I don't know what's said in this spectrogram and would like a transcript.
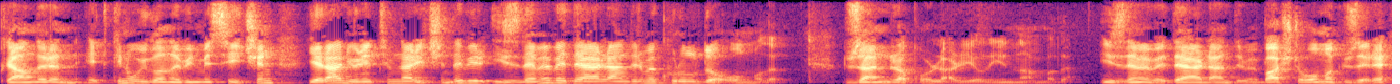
Planların etkin uygulanabilmesi için yerel yönetimler içinde bir izleme ve değerlendirme kurulu da olmalı düzenli raporlar yayınlanmalı. İzleme ve değerlendirme başta olmak üzere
